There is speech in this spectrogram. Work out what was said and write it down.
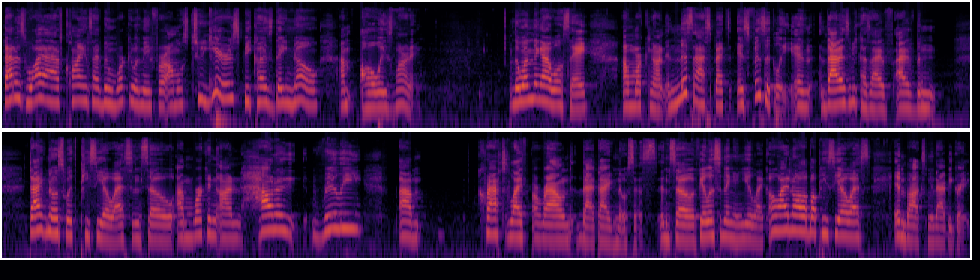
That is why I have clients that have been working with me for almost two years because they know I'm always learning. The one thing I will say I'm working on in this aspect is physically, and that is because I've I've been diagnosed with PCOS, and so I'm working on how to really um, craft life around that diagnosis. And so if you're listening and you're like, oh, I know all about PCOS, inbox me, that'd be great.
